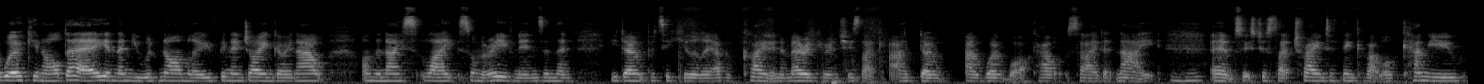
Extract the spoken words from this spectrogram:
working all day and then you would normally you've been enjoying going out on the nice light summer evenings and then you don't particularly I have a client in America and she's like I don't I won't walk outside at night um so it's just like trying to think about well can you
